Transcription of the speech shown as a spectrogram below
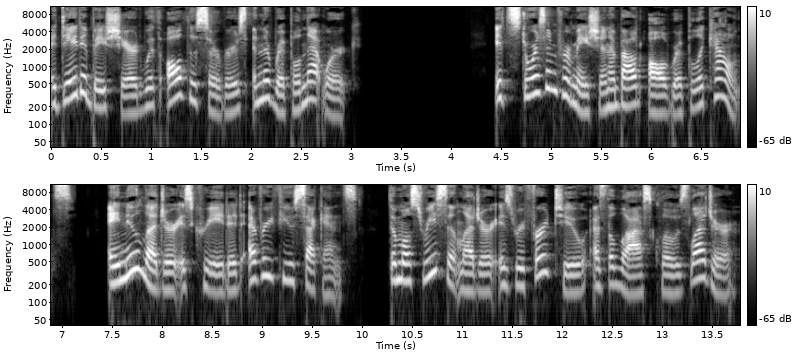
a database shared with all the servers in the Ripple network. It stores information about all Ripple accounts. A new ledger is created every few seconds. The most recent ledger is referred to as the last closed ledger.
